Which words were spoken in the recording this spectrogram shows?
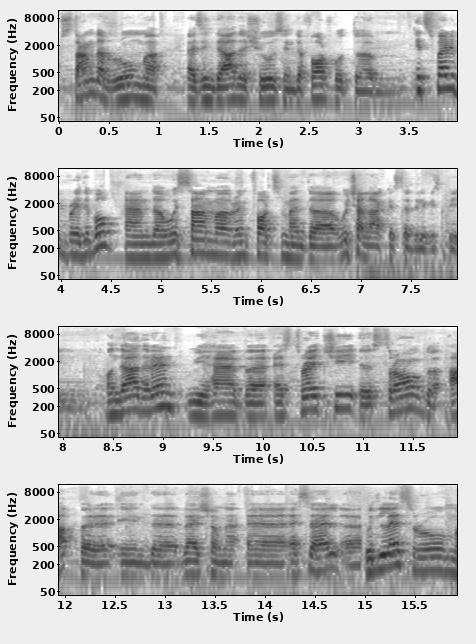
standard room as in the other shoes in the forefoot. Um, it's very breathable and uh, with some uh, reinforcement uh, which I like aesthetically speaking. On the other end we have uh, a stretchy, uh, strong upper in the version uh, SL with less room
